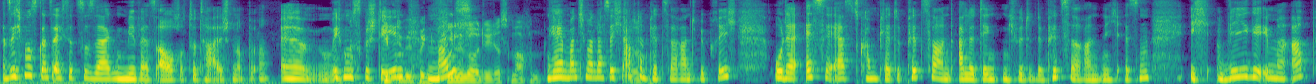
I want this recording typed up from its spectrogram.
Also ich muss ganz ehrlich dazu sagen, mir wäre es auch total schnuppe. Ähm, ich muss gestehen. Es gibt übrigens manch, viele Leute, die das machen. Ja, manchmal lasse ich auch ja. den Pizzarand übrig oder esse erst komplette Pizza und alle denken, ich würde den Pizzarand nicht essen. Ich wege immer ab,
